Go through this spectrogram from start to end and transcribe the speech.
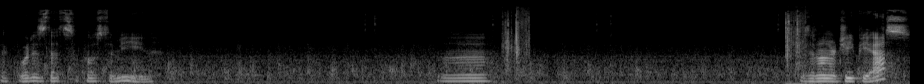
Like, what is that supposed to mean? Uh... Is it on our GPS?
